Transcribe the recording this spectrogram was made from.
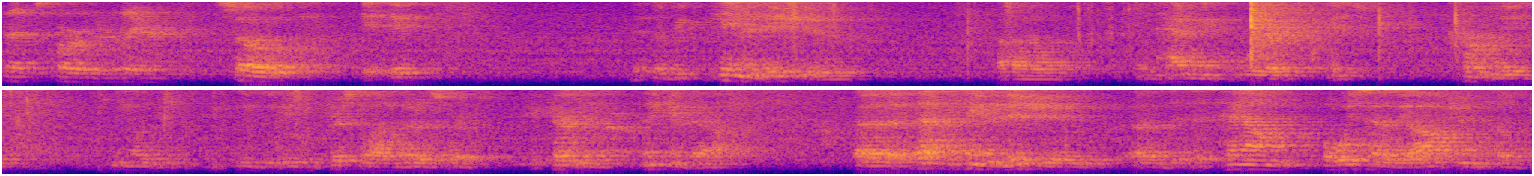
that's further there. So i- if, if there became an issue, uh, in having it where it's currently, you know, we, we crystallize notice what you're currently thinking about, uh, if that became an issue, uh, the, the town always has the option of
